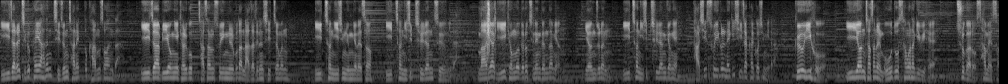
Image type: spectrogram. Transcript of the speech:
이자를 지급해야 하는 지준 잔액도 감소한다. 이자 비용이 결국 자산 수익률보다 낮아지는 시점은 2026년에서 2027년 즈음이다. 만약 이 경로대로 진행된다면 연준은 2027년경에 다시 수익을 내기 시작할 것입니다. 그 이후 이연 자산을 모두 상환하기 위해 추가로 3에서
